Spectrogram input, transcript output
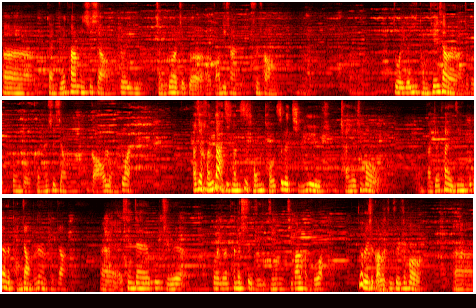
呃，感觉他们是想对。整个这个呃房地产市场，呃，做一个一统天下的这个动作，可能是想搞垄断。而且恒大集团自从投资了体育产业之后，感觉它已经不断的膨胀，不断的膨胀。呃，现在估值或者说它的市值已经提高了很多，特别是搞了足球之后，呃，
